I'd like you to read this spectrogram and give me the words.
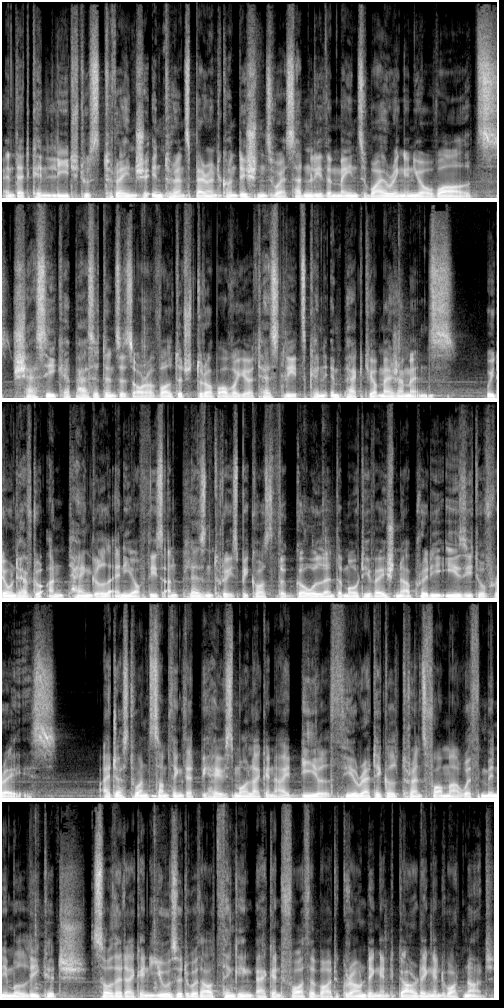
And that can lead to strange intransparent conditions where suddenly the mains wiring in your walls, chassis capacitances or a voltage drop over your test leads can impact your measurements. We don't have to untangle any of these unpleasantries because the goal and the motivation are pretty easy to phrase. I just want something that behaves more like an ideal, theoretical transformer with minimal leakage, so that I can use it without thinking back and forth about grounding and guarding and whatnot.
